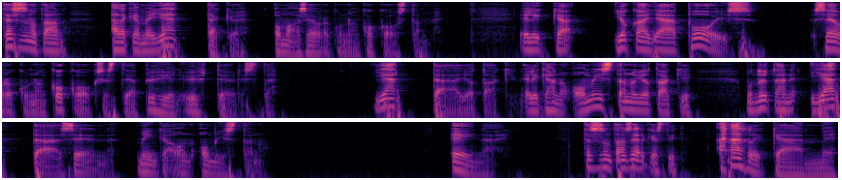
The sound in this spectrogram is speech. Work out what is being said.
Tässä sanotaan, älkäämme jättäkö omaa seurakunnan kokoustamme. Eli joka jää pois seurakunnan kokouksesta ja pyhien yhteydestä, jättää jotakin. Eli hän on omistanut jotakin, mutta nyt hän jättää sen, minkä on omistanut. Ei näin. Tässä sanotaan selkeästi, älkäämme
